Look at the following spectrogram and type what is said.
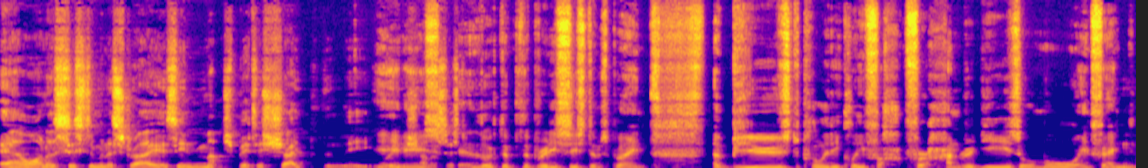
our honours system in Australia is in much better shape than the yeah, British honours system. Look, the, the British system's been abused politically for for a hundred years or more. In fact, mm.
